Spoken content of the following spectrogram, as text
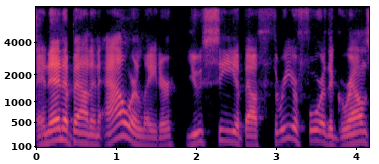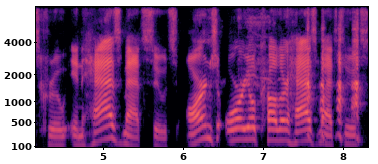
And then about an hour later, you see about three or four of the grounds crew in hazmat suits, orange Oreo color hazmat suits,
